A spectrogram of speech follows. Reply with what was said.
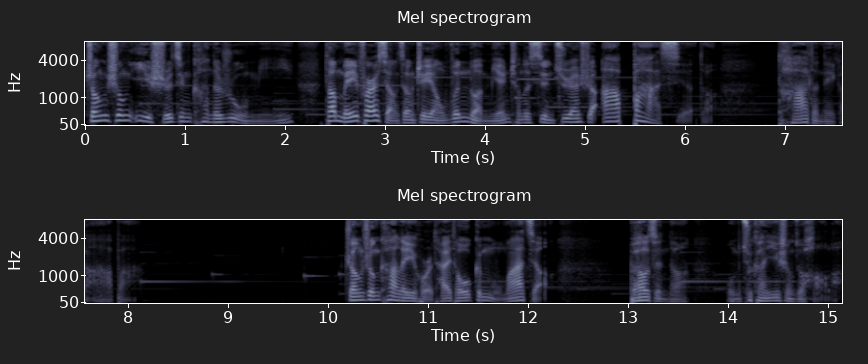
张生一时竟看得入迷，他没法想象这样温暖绵长的信居然是阿爸写的，他的那个阿爸。张生看了一会儿，抬头跟母妈讲：“不要紧的，我们去看医生就好了。”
